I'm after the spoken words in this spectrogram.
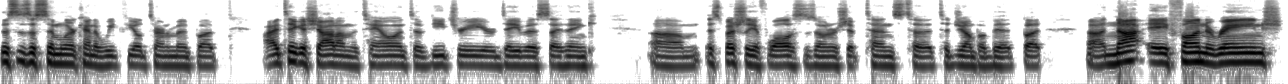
this is a similar kind of weak field tournament, but I'd take a shot on the talent of Detry or Davis, I think, um, especially if Wallace's ownership tends to, to jump a bit, but uh, not a fun range.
